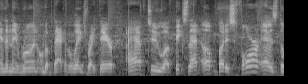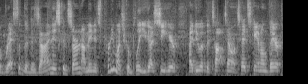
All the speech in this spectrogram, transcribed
and then they run on the back of the legs right there. I have to uh, fix that up, but as far as the rest of the design is concerned, I mean, it's pretty much complete. You guys see here, I do have the Top Talents head scan on there.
